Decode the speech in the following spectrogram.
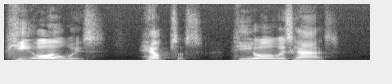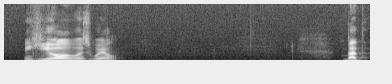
He always helps us. He always has, and He always will. But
